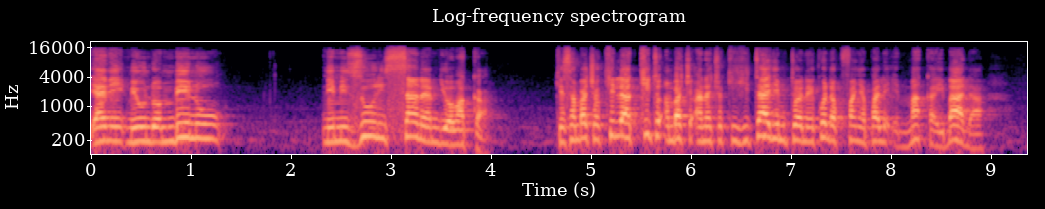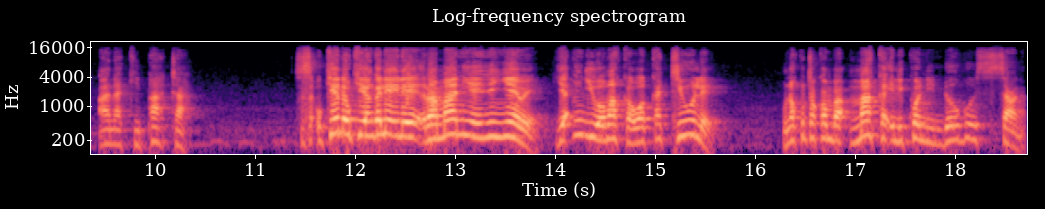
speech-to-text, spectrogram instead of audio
Yaani miundombinu ni mizuri sana ya mji wa maka kiasi ambacho kila kitu ambacho anachokihitaji mtu anayekwenda kufanya pale maka ibada anakipata. Sasa ukienda ukiangalia ile ramani yenyewe ya mji wa maka wakati ule unakuta kwamba maka ilikuwa ni ndogo sana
